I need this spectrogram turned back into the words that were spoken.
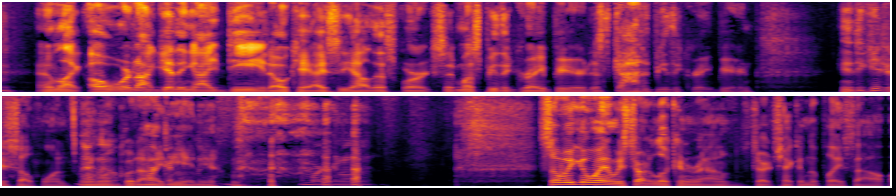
and I'm like, "Oh, we're not getting ID'd. Okay, I see how this works. It must be the gray beard. It's got to be the gray beard. You need to get yourself one. I know. won't quit I'm working IDing on you." I'm working on it. So we go in, we start looking around, start checking the place out.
